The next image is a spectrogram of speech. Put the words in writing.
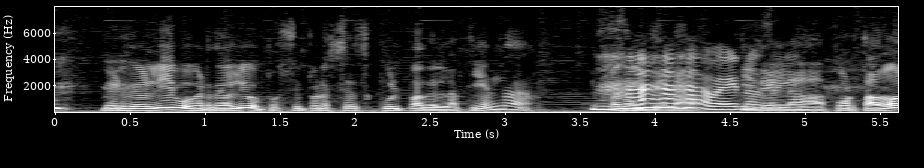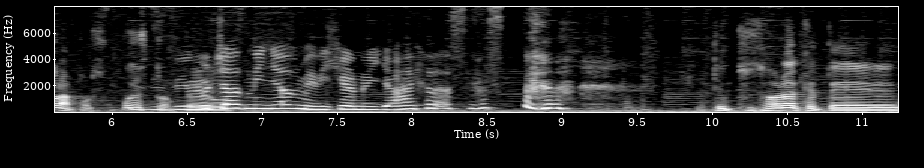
verde olivo verde olivo pues sí pero esa es culpa de la tienda. Bueno, y de, la, Bueno, y de sí. la portadora por supuesto sí, pero- muchas niñas me dijeron y yo ay gracias Pues ahora que te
